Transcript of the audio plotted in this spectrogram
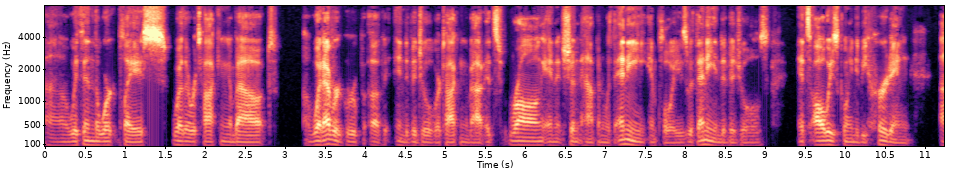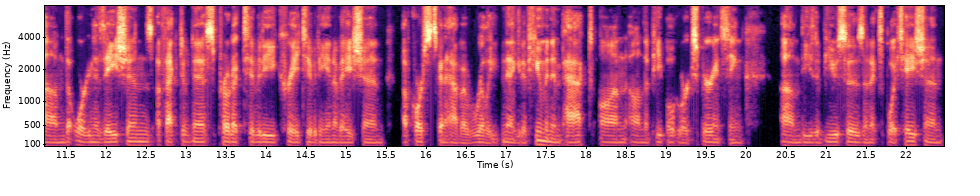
uh, within the workplace, whether we're talking about whatever group of individual we're talking about, it's wrong and it shouldn't happen with any employees, with any individuals. It's always going to be hurting um, the organization's effectiveness, productivity, creativity, innovation. Of course, it's going to have a really negative human impact on on the people who are experiencing um, these abuses and exploitation.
